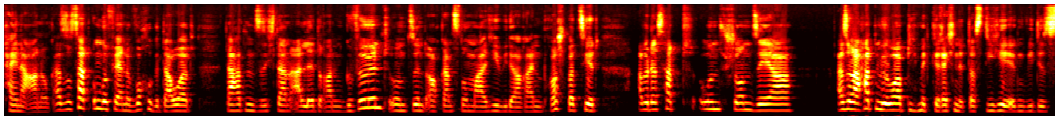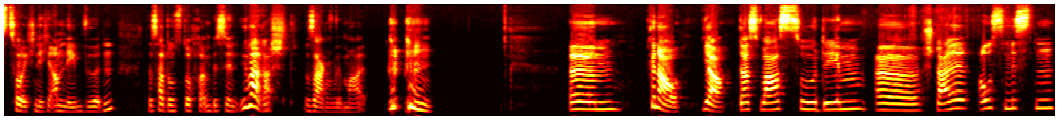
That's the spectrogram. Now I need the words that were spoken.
Keine Ahnung. Also es hat ungefähr eine Woche gedauert. Da hatten sich dann alle dran gewöhnt und sind auch ganz normal hier wieder rein und raus spaziert. Aber das hat uns schon sehr. Also da hatten wir überhaupt nicht mit gerechnet, dass die hier irgendwie dieses Zeug nicht annehmen würden. Das hat uns doch ein bisschen überrascht, sagen wir mal. Ähm, genau, ja, das war's zu dem äh, Stall ausmisten,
